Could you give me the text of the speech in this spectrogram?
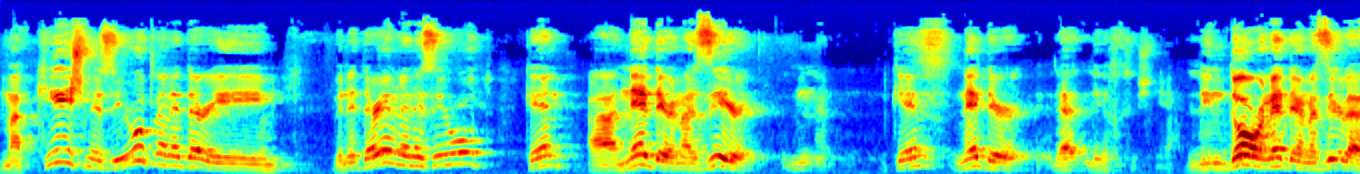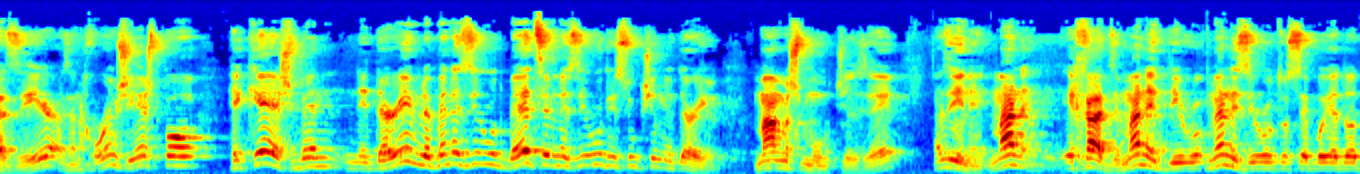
מקיש נזירות לנדרים, ונדרים לנזירות, כן? הנדר נזיר, כן? נדר, שנייה, לנדור נדר נזיר להזיר, אז אנחנו רואים שיש פה היקש בין נדרים לבין נזירות, בעצם נזירות היא סוג של נדרים. מה המשמעות של זה? אז הנה, מה, אחד זה מה, נדיר, מה נזירות עושה בו ידות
